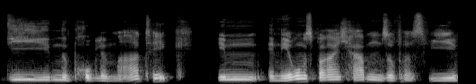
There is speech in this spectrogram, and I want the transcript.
die eine Problematik im Ernährungsbereich haben sowas wie,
